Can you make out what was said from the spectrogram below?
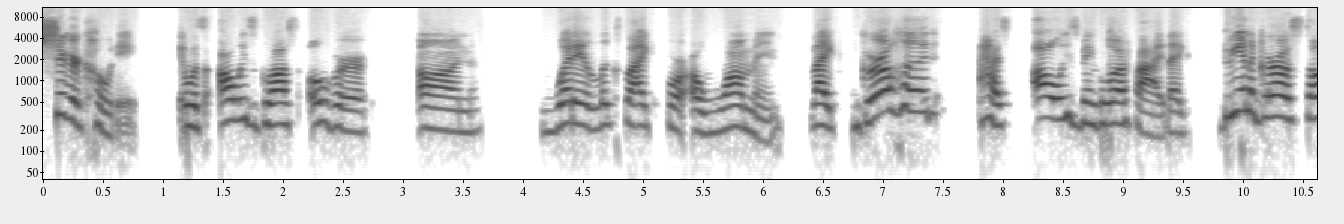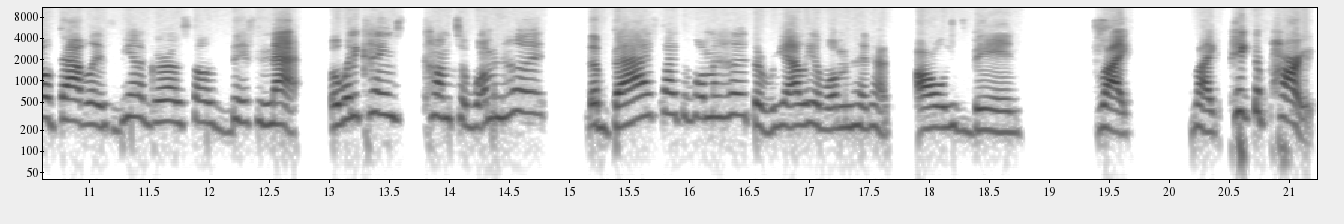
sugar coated. It was always glossed over on what it looks like for a woman. Like girlhood has always been glorified. Like being a girl is so fabulous. Being a girl is so this and that. But when it comes come to womanhood, the bad side of womanhood, the reality of womanhood has always been like like picked apart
